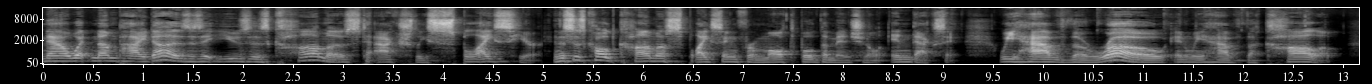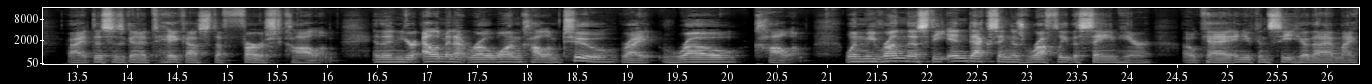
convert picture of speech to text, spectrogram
now, what NumPy does is it uses commas to actually splice here. And this is called comma splicing for multiple dimensional indexing. We have the row and we have the column, right? This is going to take us the first column. And then your element at row one, column two, right? Row, column. When we run this, the indexing is roughly the same here. Okay, and you can see here that I have my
